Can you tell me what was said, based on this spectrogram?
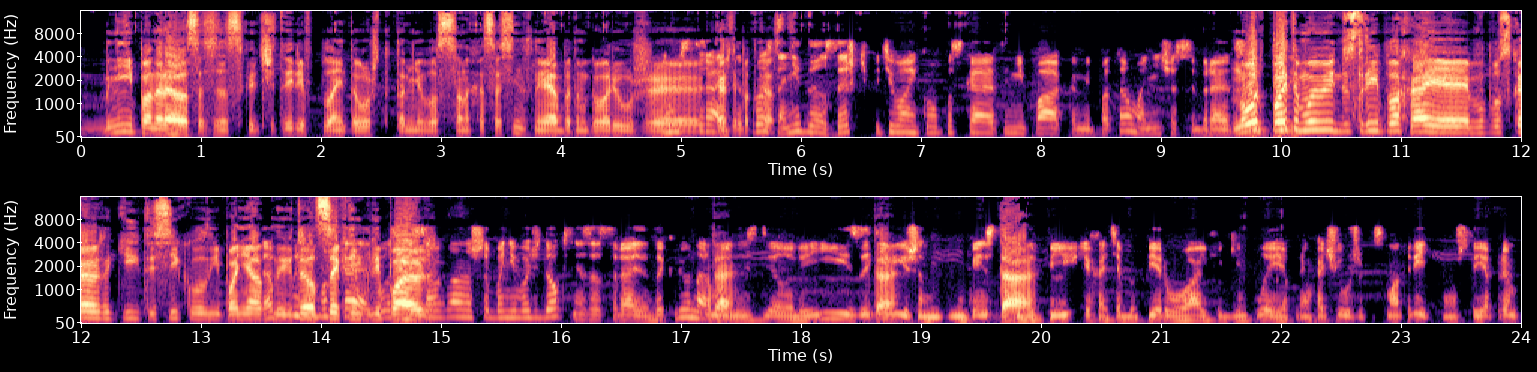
мне не понравился Assassin's Creed 4 в плане того, что там не было самых ассасинов, но я об этом говорю уже ну, каждый да подкаст. просто они DLC-шки потихоньку выпускают, и не паками, потом они сейчас собираются... Ну вот поэтому индустрия плохая, выпускают какие-то сиквелы непонятные, да, DLC к ним клепают. Самое главное, чтобы они Watch Dogs не засрали, The Crew нормально да. сделали, и The да. Division наконец-то да. запилили хотя бы первую альфа геймплей. Я прям хочу уже посмотреть, потому что я прям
